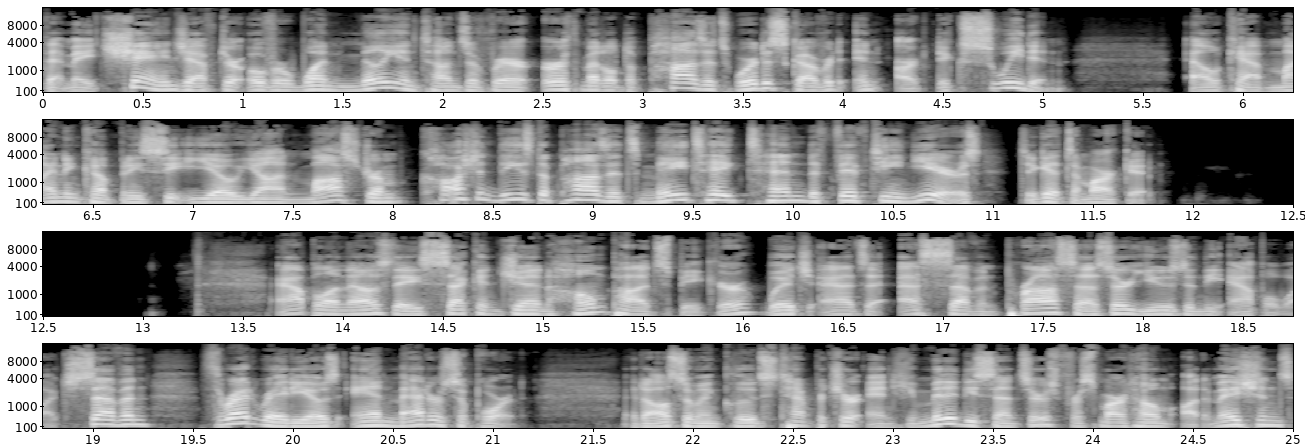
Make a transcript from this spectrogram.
That may change after over 1 million tons of rare earth metal deposits were discovered in Arctic Sweden. LKAB Mining Company CEO Jan Mostrom cautioned these deposits may take 10 to 15 years to get to market. Apple announced a second gen HomePod speaker, which adds a S7 processor used in the Apple Watch 7, Thread radios, and Matter support. It also includes temperature and humidity sensors for smart home automations,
